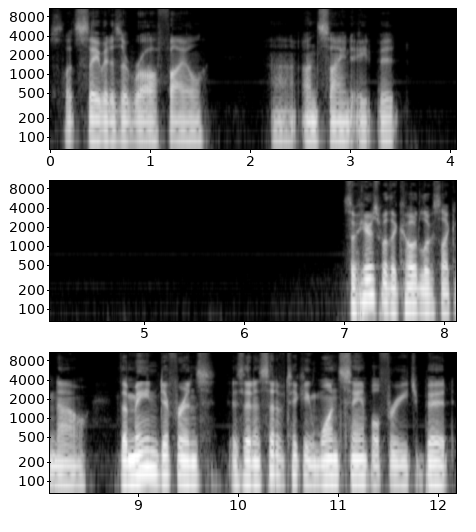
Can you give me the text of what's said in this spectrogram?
So let's save it as a raw file, uh, unsigned 8-bit. So here's what the code looks like now. The main difference is that instead of taking one sample for each bit,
